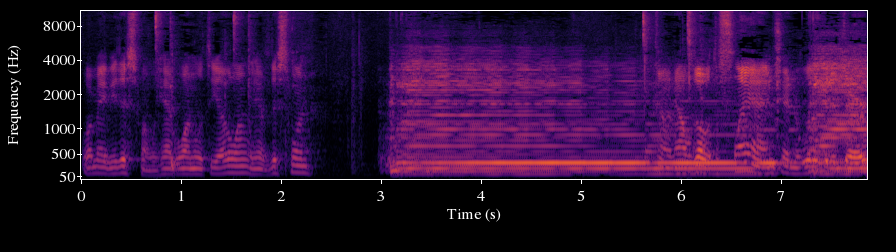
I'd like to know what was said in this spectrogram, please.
or maybe this one. We had one with the other one. We have this one. Now, now we'll go with the flange and a little bit of dirt.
